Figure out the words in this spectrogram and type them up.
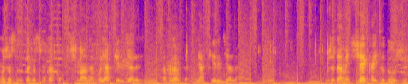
Muszę sobie do tego smoka kupić manę, bo ja pierdzielę z nim. Naprawdę, ja pierdzielę. Może damage czekaj, to duży.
